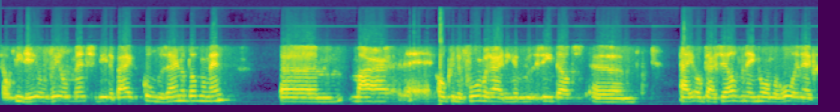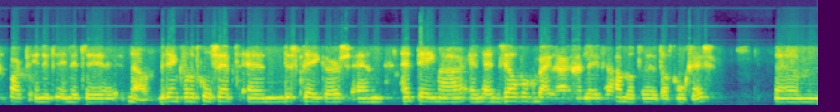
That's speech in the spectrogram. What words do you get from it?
ook, niet heel veel mensen die erbij konden zijn op dat moment. Ehm, maar eh, ook in de voorbereiding hebben we gezien dat ehm, hij ook daar zelf een enorme rol in heeft gepakt. In het, in het eh, nou, bedenken van het concept en de sprekers en het thema. En, en zelf ook een bijdrage gaat leveren aan dat, dat congres. Ehm,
